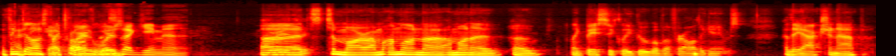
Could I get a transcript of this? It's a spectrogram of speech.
they think lost I by twelve. Where, where's that game at? Where is Uh, it? it's tomorrow. I'm I'm on a, I'm on a, a like basically Google, but for all the games, uh, the Action app.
